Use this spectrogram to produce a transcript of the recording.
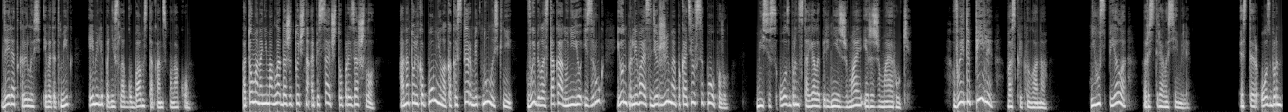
Дверь открылась, и в этот миг Эмили поднесла к губам стакан с молоком. Потом она не могла даже точно описать, что произошло. Она только помнила, как Эстер метнулась к ней, выбила стакан у нее из рук, и он, проливая содержимое, покатился по полу. Миссис Осборн стояла перед ней, сжимая и разжимая руки. «Вы это пили?» — воскликнула она. «Не успела», — растерялась Эмили. Эстер Осборн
